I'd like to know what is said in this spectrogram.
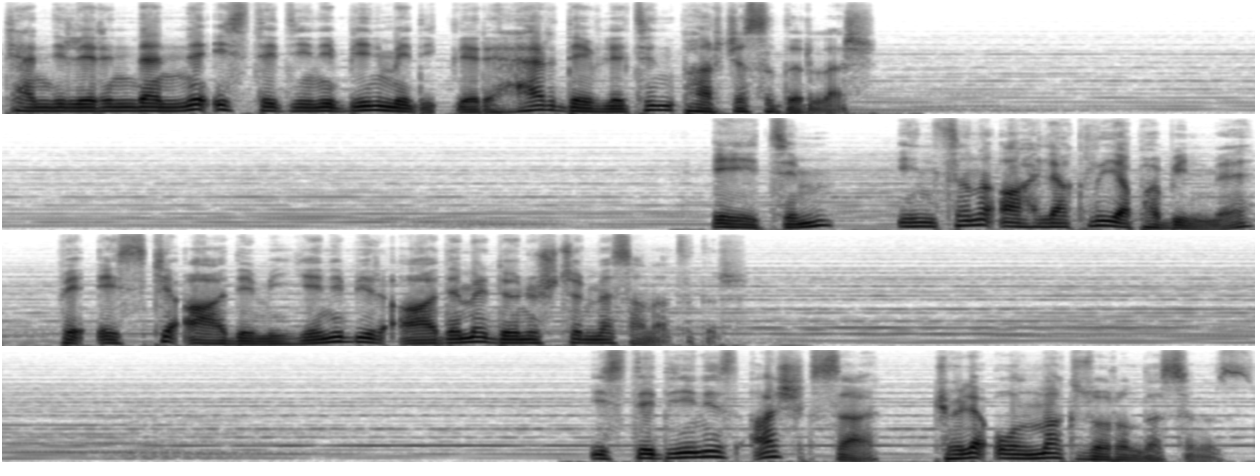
kendilerinden ne istediğini bilmedikleri her devletin parçasıdırlar. Eğitim, insanı ahlaklı yapabilme ve eski Adem'i yeni bir Adem'e dönüştürme sanatıdır. İstediğiniz aşksa köle olmak zorundasınız.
